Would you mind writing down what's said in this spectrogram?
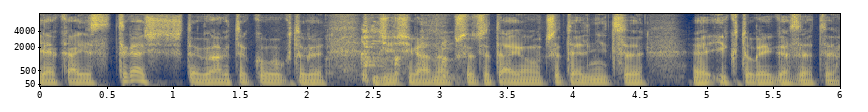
jaka jest treść tego artykułu, który dziś rano przeczytają czytelnicy i której gazety?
